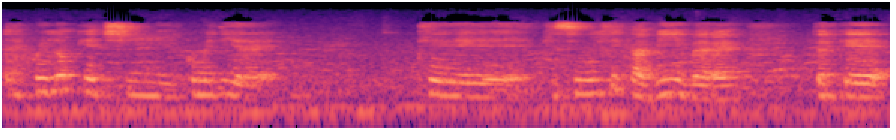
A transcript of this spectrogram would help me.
è quello che ci, come dire, che, che significa vivere, perché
